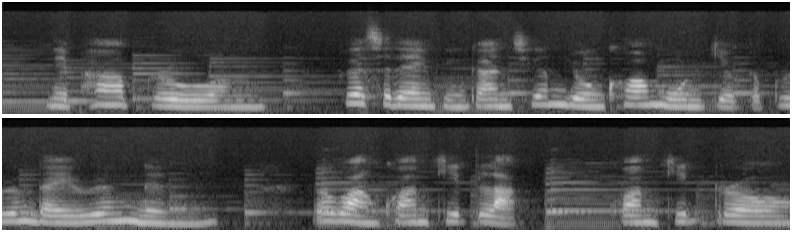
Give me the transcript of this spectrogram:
ๆ ในภาพรวม เพื่อแสดงถึงการเชื่อมโยงข้อมูลเกี่ยวกับเรื่องใดเรื่องหนึ่ง ระหว่างความคิดหลัก ความคิดรอง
